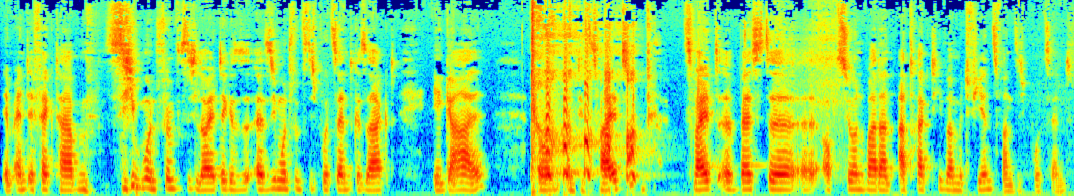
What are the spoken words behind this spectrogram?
im Endeffekt haben 57 Leute, äh, 57 Prozent gesagt, egal. Und, und die zweite, Zweitbeste äh, Option war dann attraktiver mit 24 Prozent.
